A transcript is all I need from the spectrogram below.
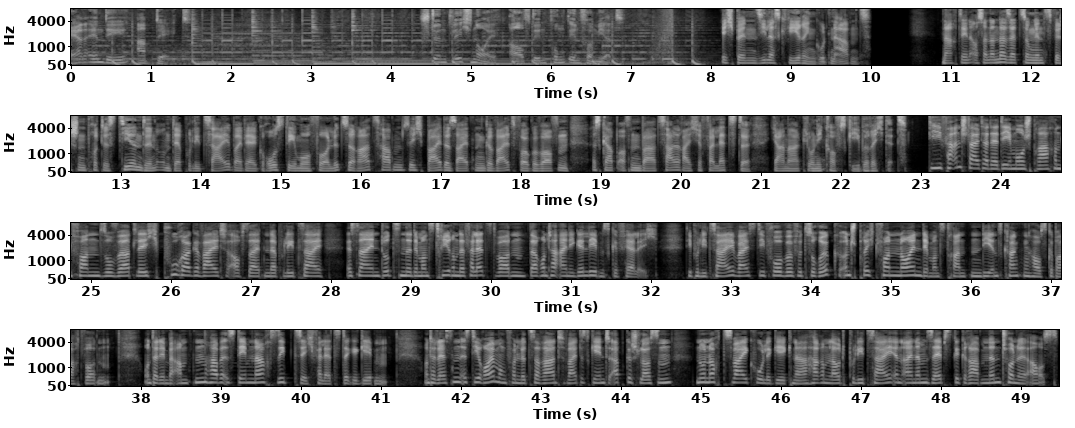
RND Update. Stündlich neu. Auf den Punkt informiert. Ich bin Silas Quiring. Guten Abend. Nach den Auseinandersetzungen zwischen Protestierenden und der Polizei bei der Großdemo vor Lützerath haben sich beide Seiten Gewalt vorgeworfen. Es gab offenbar zahlreiche Verletzte. Jana Klonikowski berichtet. Die Veranstalter der Demo sprachen von so wörtlich purer Gewalt auf Seiten der Polizei. Es seien Dutzende Demonstrierende verletzt worden, darunter einige lebensgefährlich. Die Polizei weist die Vorwürfe zurück und spricht von neun Demonstranten, die ins Krankenhaus gebracht wurden. Unter den Beamten habe es demnach 70 Verletzte gegeben. Unterdessen ist die Räumung von Lützerath weitestgehend abgeschlossen. Nur noch zwei Kohlegegner harren laut Polizei in einem selbstgegrabenen Tunnel aus.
